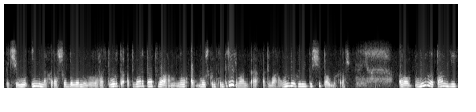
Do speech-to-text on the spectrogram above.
Почему именно хорошо было мыло. Раствор-то, отвар-то отваром. Ну, может, концентрирован отвар, он бы, говорю, и пощипал бы хорошо. Э, мыло, там есть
